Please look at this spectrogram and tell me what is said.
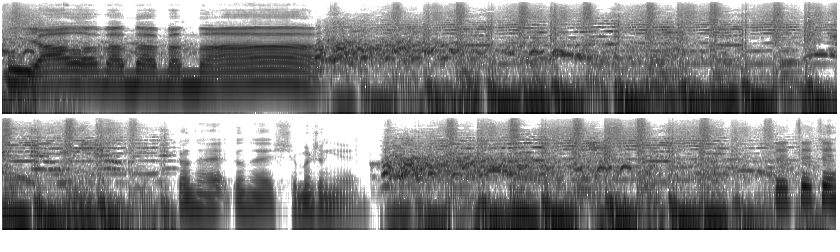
不要啊，妈妈，妈妈！刚才刚才什么声音？这这这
